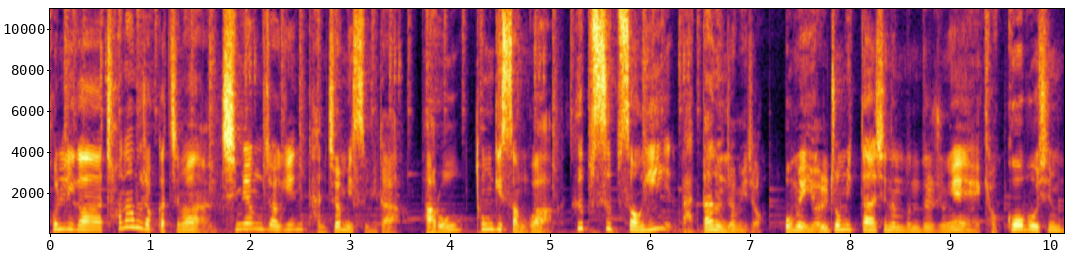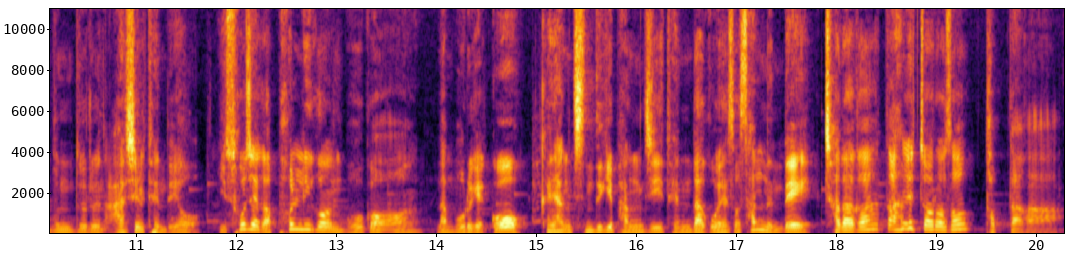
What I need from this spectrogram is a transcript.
폴리가 천하무적 같지만 치명적인 단점이 있습니다. 바로 통기성과 흡습성이 낮다는 점이죠. 몸에 열 좀 있다 하시는 분들 중에 겪어보신 분들은 아실 텐데요. 이 소재가 폴리건 뭐건 난 모르겠고 그냥 진드기 방지 된다고 해서 샀는데 자다가 땀에 쩔어서 덥다가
